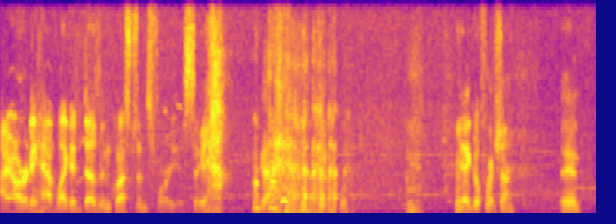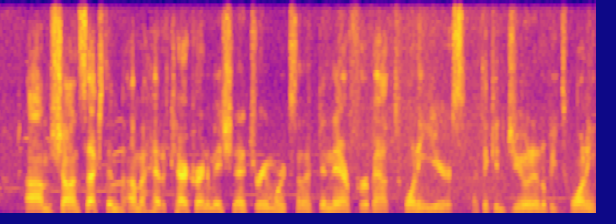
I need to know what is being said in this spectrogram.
I already have like a dozen questions for you, so yeah. yeah, go for it, Sean. And I'm Sean Sexton. I'm a head of character animation at DreamWorks, and I've been there for about 20 years. I think in June it'll be 20.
